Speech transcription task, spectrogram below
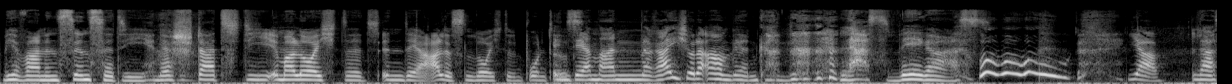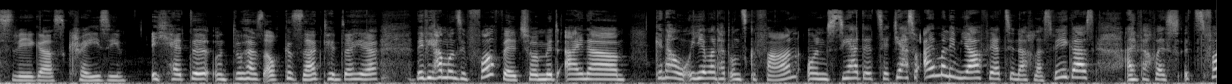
Wir waren in Sin City, in der Stadt, die immer leuchtet, in der alles leuchtet bunt ist. In der man reich oder arm werden kann. Las Vegas. Woo, woo, woo. Ja, Las Vegas, crazy ich hätte, und du hast auch gesagt hinterher, nee, wir haben uns im Vorfeld schon mit einer, genau, jemand hat uns gefahren und sie hat erzählt, ja, so einmal im Jahr fährt sie nach Las Vegas, einfach weil es it's fun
